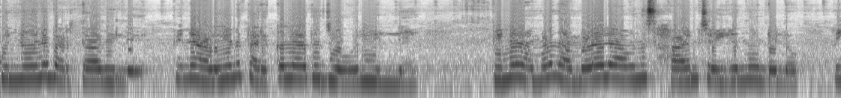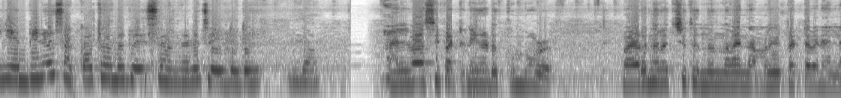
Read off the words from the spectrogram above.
കുഞ്ഞോന് ഭർത്താവില്ലേ? പിന്നെ അളിയന് തിരക്കല്ലാത്ത ജോലിയില്ലേ? പിന്നെ നമ്മൾ നമ്മളേലാവുന്ന സഹായം ചെയ്യുന്നുണ്ടല്ലോ. പിന്നെ എന്തിനാ സക്കാത്ത് വന്ന കേസ് അങ്ങനെ ചെയ്തത്? എന്താ? അയൽവാസി പട്ടിണി എടുക്കുമ്പോൾ വയറു നിറച്ചു തിന്നുന്നവൻ നമ്മളിൽ പെട്ടവനല്ല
